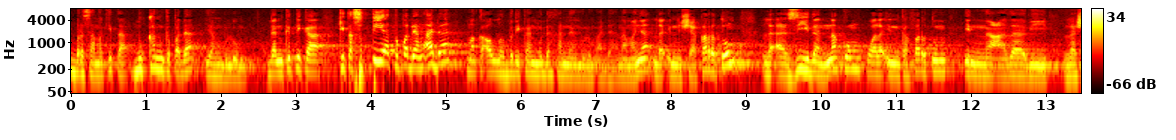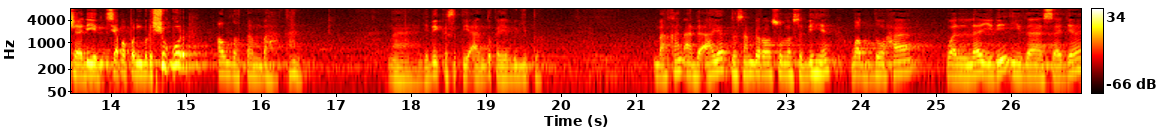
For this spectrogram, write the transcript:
bersama kita, bukan kepada yang belum. Dan ketika kita setia kepada yang ada, maka Allah berikan mudahkan yang belum ada. Namanya la in syakartum la azidannakum wa la in kafartum inna azabi lasyadid. Siapa pun bersyukur, Allah tambahkan. Nah, jadi kesetiaan tuh kayak begitu. Bahkan ada ayat tuh sampai Rasulullah sedih ya, wadduha Wallaili idza saja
